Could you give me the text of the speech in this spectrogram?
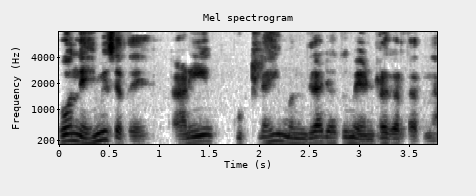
हो नेहमीच येते. आणि कुठल्याही मंदिरात जेव्हा तुम्ही एंटर करतात ना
